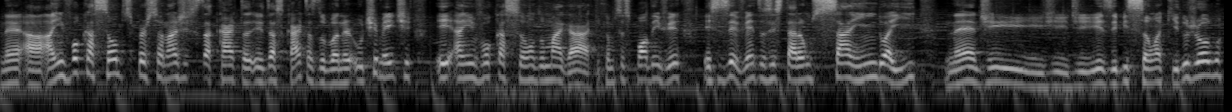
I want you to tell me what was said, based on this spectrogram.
né? A, a, invocação dos personagens da carta e das cartas do banner Ultimate e a invocação do Magak. Como vocês podem ver, esses eventos estarão saindo aí, né, de, de, de, exibição aqui do jogo.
